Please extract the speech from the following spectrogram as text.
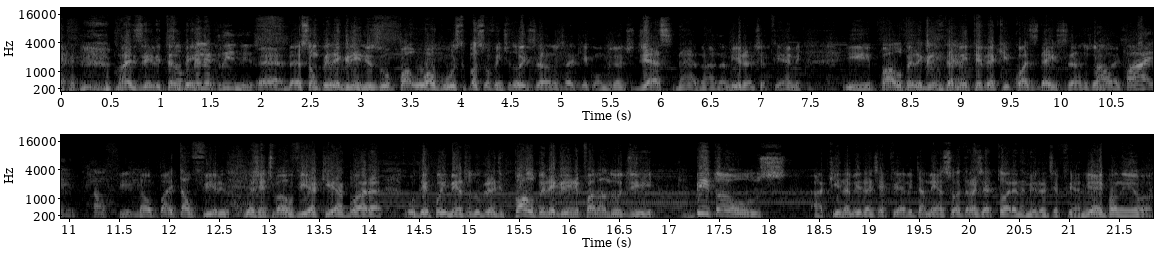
Mas ele São também... Pelegrinis. É, é, são Pelegrinis. O, o Augusto passou 22 anos aqui com o Mirante Jazz, né? Na, na Mirante FM. E Paulo Pellegrini também teve aqui quase 10 anos ou Tal mais. pai, tal filho. Tal pai, tal filho. E a gente vai ouvir aqui agora o depoimento do grande Paulo Pellegrini falando de Beatles. Aqui na Mirante FM e também a sua trajetória na Mirante FM. E aí, Paulinho?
